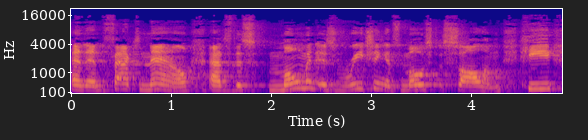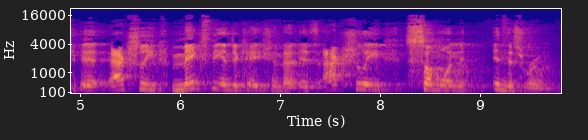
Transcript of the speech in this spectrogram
And in fact, now, as this moment is reaching its most solemn, he actually makes the indication that it's actually someone in this room.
